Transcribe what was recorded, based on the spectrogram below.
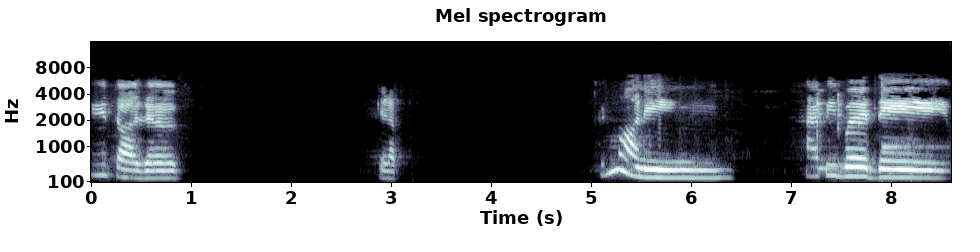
Hey, Tarak. Get up. Good morning. Happy birthday.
